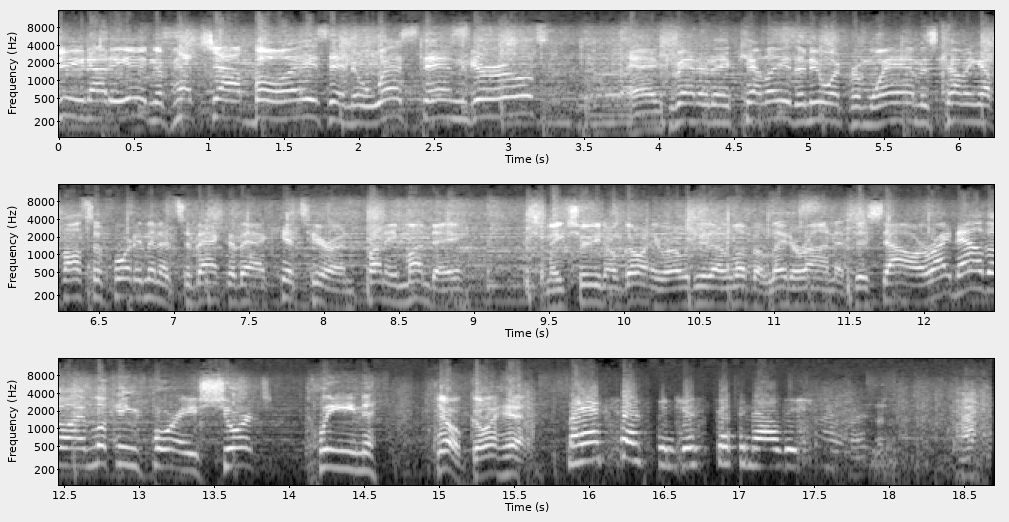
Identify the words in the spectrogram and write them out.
G98 and the Pet Shop Boys and the West End Girls. And Commander Dave Kelly, the new one from Wham, is coming up. Also 40 minutes of back-to-back hits here on Funny Monday. So make sure you don't go anywhere. We'll do that a little bit later on at this hour. Right now, though, I'm looking for a short, clean joke. Go ahead. My ex-husband just stepping out of the shower.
